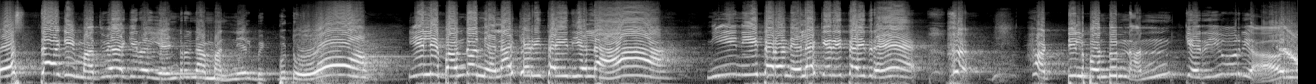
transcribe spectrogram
ಹೊಸ್ತಾಗಿ ಮದ್ವೆ ಆಗಿರೋ ಎಂಡ್ರನ್ನ ಮನೇಲಿ ಬಿಟ್ಬಿಟ್ಟು ಇಲ್ಲಿ ಬಂದು ನೆಲ ಕೆರಿತಾ ಇದೆಯಲ್ಲ? ನೀನ್ ಈ ತರ ನೆಲ ಕೆರಿತಾ ಇದ್ರೆ ಹಟ್ಟಿಲ್ ಬಂದು ನನ್ ಕೆರಿಯೋರು ಯಾರು?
